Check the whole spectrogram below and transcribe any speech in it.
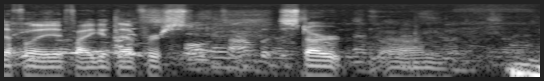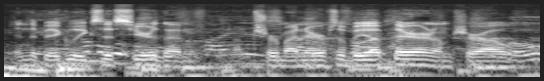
definitely, if I get that first start um, in the big leagues this year, then I'm sure my nerves will be up there, and I'm sure I'll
